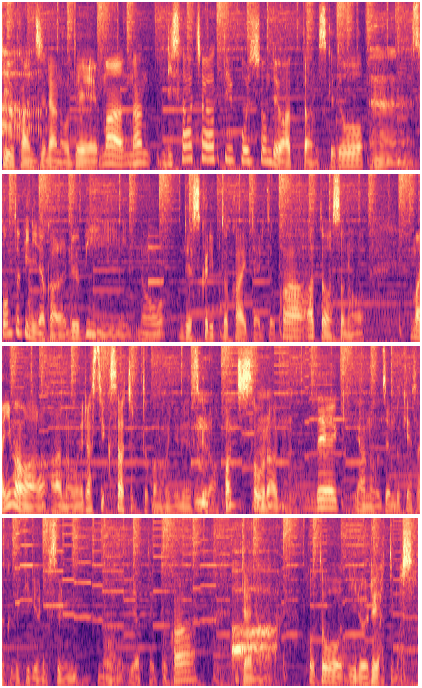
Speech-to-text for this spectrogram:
ていう感じなので、まあ、なんリサーチャーっていうポジションではあったんですけど、その時にだから Ruby のでスクリプト書いたりとか、あとはその、まあ、今はあの Elasticsearch とかのが有名ですけど、うん Apache ソーラーであの全部検索できるようにするのをやったりとか、みたいなことをいろいろやってました。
